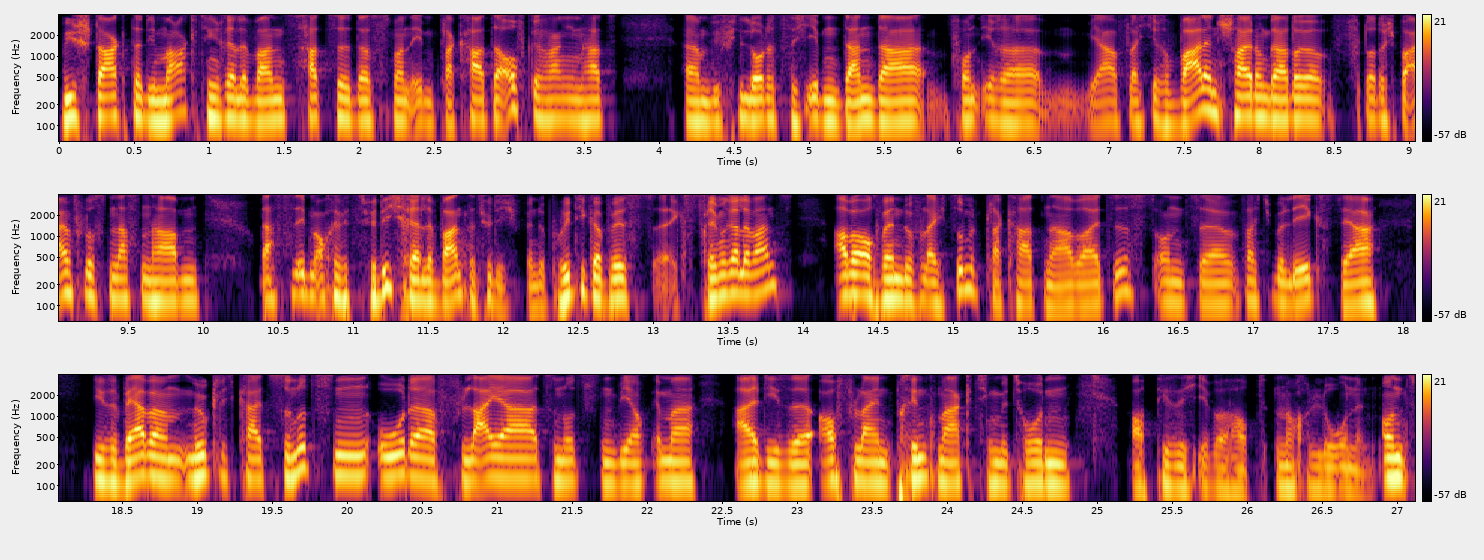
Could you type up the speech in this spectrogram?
wie stark da die Marketingrelevanz hatte, dass man eben Plakate aufgehangen hat ähm, wie viele Leute sich eben dann da von ihrer, ja, vielleicht ihre Wahlentscheidung dadurch, dadurch beeinflussen lassen haben. Das ist eben auch jetzt für dich relevant, natürlich, wenn du Politiker bist, äh, extrem relevant, aber auch wenn du vielleicht so mit Plakaten arbeitest und äh, vielleicht überlegst, ja, diese Werbemöglichkeit zu nutzen oder Flyer zu nutzen, wie auch immer, all diese Offline-Print-Marketing-Methoden, ob die sich überhaupt noch lohnen. Und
